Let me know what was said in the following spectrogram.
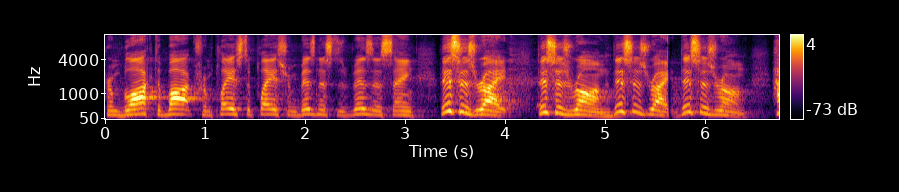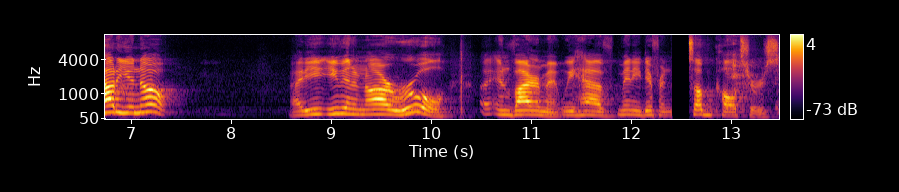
from block to block, from place to place, from business to business saying, this is right, this is wrong, this is right, this is wrong. How do you know? Right? Even in our rural uh, environment, we have many different subcultures,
